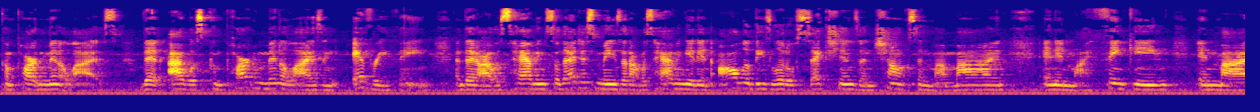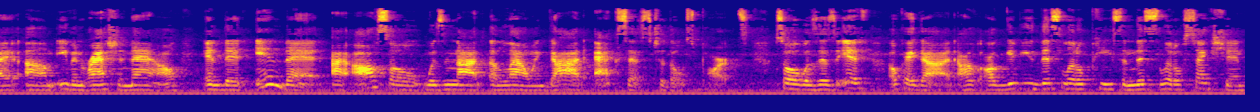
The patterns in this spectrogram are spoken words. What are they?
compartmentalize that I was compartmentalizing everything and that I was having, so that just means that I was having it in all of these little sections and chunks in my mind and in my thinking, in my um, even rationale, and that in that I also was not allowing God access to those parts. So it was as if, okay, God, I'll, I'll give you this little piece and this little section,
